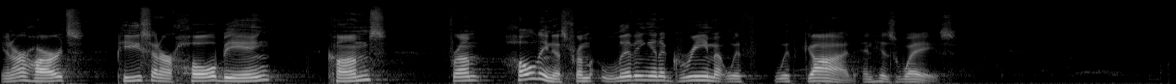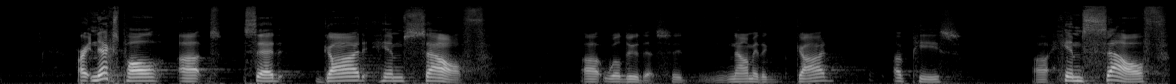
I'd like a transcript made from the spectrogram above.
in our hearts, peace in our whole being comes from holiness, from living in agreement with, with God and His ways. All right, next, Paul uh, said, God Himself uh, will do this. Now may the God of peace uh, Himself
